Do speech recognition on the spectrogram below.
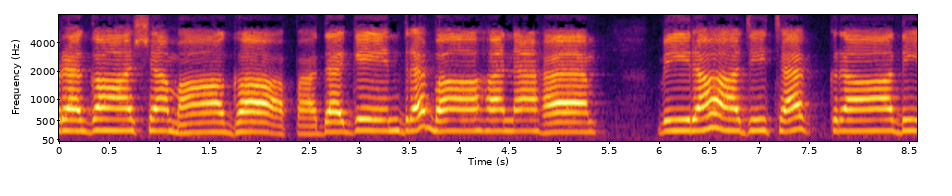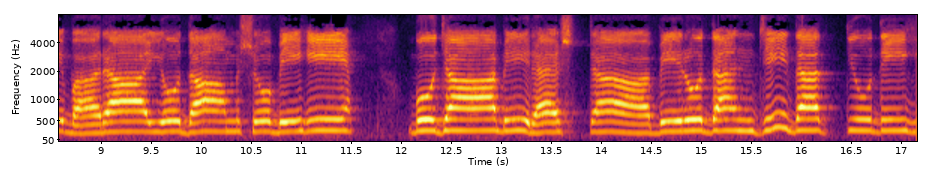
प्रगाशमाघापदगेन्द्रवाहनः विराजिचक्रादिवरायुधांशुभिः भुजाभिरष्टाभिरुदञ्जिदत्युदिः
